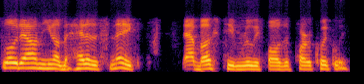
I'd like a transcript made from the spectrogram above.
slow down, you know, the head of the snake, that Bucks team really falls apart quickly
